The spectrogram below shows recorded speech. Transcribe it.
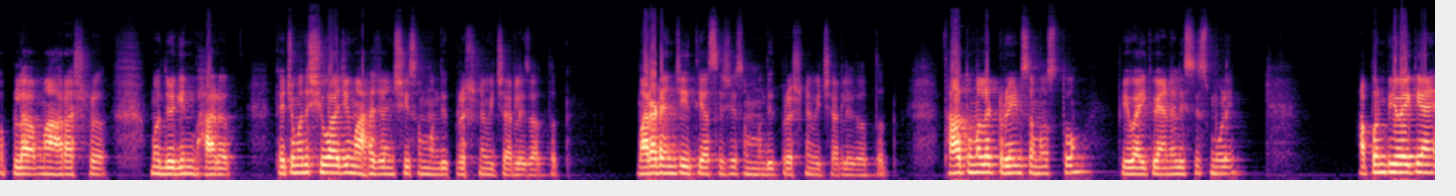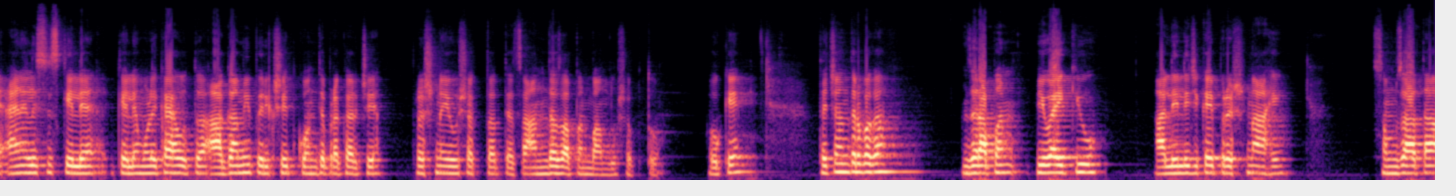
आपला महाराष्ट्र मध्ययुगीन भारत त्याच्यामध्ये शिवाजी महाराजांशी संबंधित प्रश्न विचारले जातात. मराठ्यांच्या इतिहासाशी संबंधित प्रश्न विचारले जातात. हा तुम्हाला ट्रेंड समजतो पी वाय क्यू अनालिसिसमुळे आपण पी वाय क्यू अनालिसिस केल्या केल्यामुळे काय होतं आगामी परीक्षेत कोणत्या प्रकारचे प्रश्न येऊ शकतात त्याचा अंदाज आपण बांधू शकतो. ओके? त्याच्यानंतर बघा जर आपण पी वाय क्यू आलेले जे काही प्रश्न आहे समजा आता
